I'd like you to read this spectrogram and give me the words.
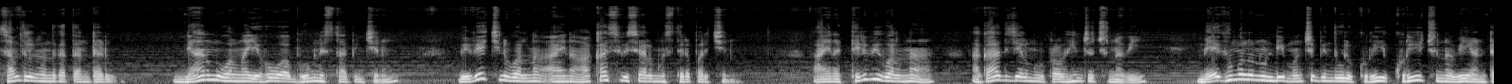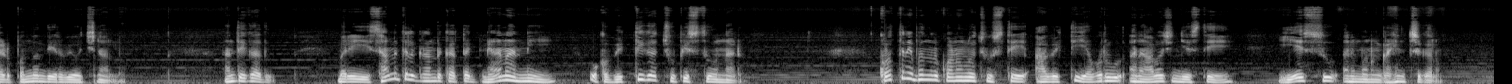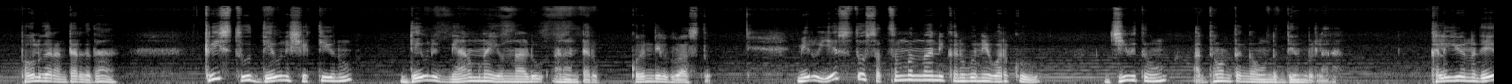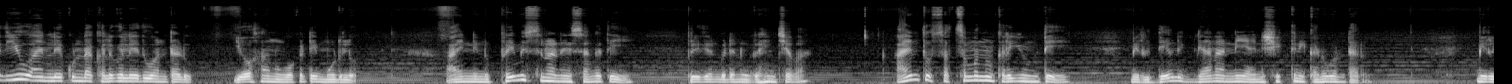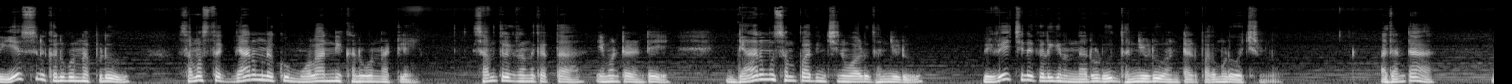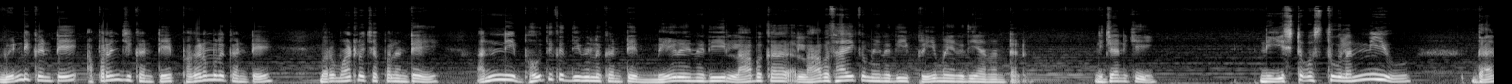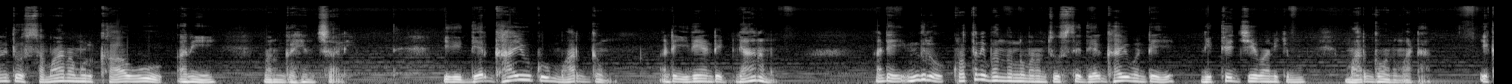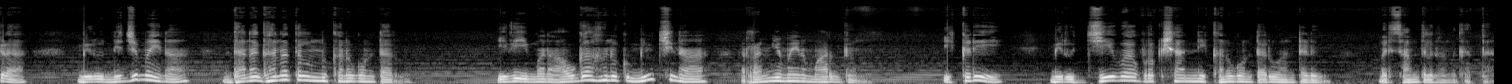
సామెతల గ్రంథకర్త అంటాడు జ్ఞానము వలన యహోవా భూమిని స్థాపించెను. వివేచన వలన ఆయన ఆకాశ విశాలమును స్థిరపరిచెను. ఆయన తెలివి వలన అగాధి జలములు ప్రవహించుచున్నవి మేఘముల నుండి మంచు బిందువులు కురి కురియుచున్నవి అంటాడు పంతొమ్మిది ఇరవై వచనాల్లో. అంతేకాదు మరి సామెతల గ్రంథకర్త జ్ఞానాన్ని ఒక వ్యక్తిగా చూపిస్తూ ఉన్నాడు. క్రొత్త నిబంధన కోణంలో చూస్తే ఆ వ్యక్తి ఎవరు అని ఆలోచన చేస్తే యేసు అని మనం గ్రహించగలం. పౌలు గారు అంటారు కదా క్రీస్తు దేవుని శక్తియును దేవుని జ్ఞానమునై ఉన్నాడు అని అంటారు కొరిందీలకు రాస్తూ. మీరు యేసుతో సత్సంబంధాన్ని కనుగొనే వరకు జీవితం అర్థవంతంగా ఉండదు దేవుని బిళ్ళారా కలిగి ఉన్నదేదియూ ఆయన లేకుండా కలుగలేదు అంటాడు యోహాను ఒకటి మూడులో. ఆయన నిన్ను ప్రేమిస్తున్నాడనే సంగతి ప్రియదేవుని బిడ్డ నువ్వు గ్రహించావా? ఆయనతో సత్సంబంధం కలిగి ఉంటే మీరు దేవుని జ్ఞానాన్ని ఆయన శక్తిని కనుగొంటారు. మీరు యేసుని కనుగొన్నప్పుడు సమస్త జ్ఞానమునకు మూలాన్ని కనుగొన్నట్లే. సమతల గ్రంథకర్త ఏమంటాడంటే జ్ఞానము సంపాదించిన వాడు ధన్యుడు వివేచన కలిగిన నరుడు ధన్యుడు అంటాడు పదమూడవ వచనంలో. అదంట వెండి కంటే అపరంజి కంటే పగడముల కంటే మరో మాటలో చెప్పాలంటే అన్ని భౌతిక దీవెనల కంటే మేలైనది లాభకర లాభదాయకమైనది ప్రియమైనది అని అంటాడు. నిజానికి నీ ఇష్ట వస్తువులన్నీ దానితో సమానములు కావు అని మనం గ్రహించాలి. ఇది దీర్ఘాయువుకు మార్గం. అంటే ఇదే అంటే జ్ఞానము. అంటే ఇందులో క్రొత్త నిబంధనలు మనం చూస్తే దీర్ఘాయువు అంటే నిత్య జీవానికి మార్గం అనమాట ఇక్కడ మీరు నిజమైన ధనఘనతలను కనుగొంటారు. ఇది మన అవగాహనకు మించిన రమ్యమైన మార్గం. ఇక్కడే మీరు జీవ వృక్షాన్ని కనుగొంటారు అంటాడు మరి సామెతల గ్రంథకర్త.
